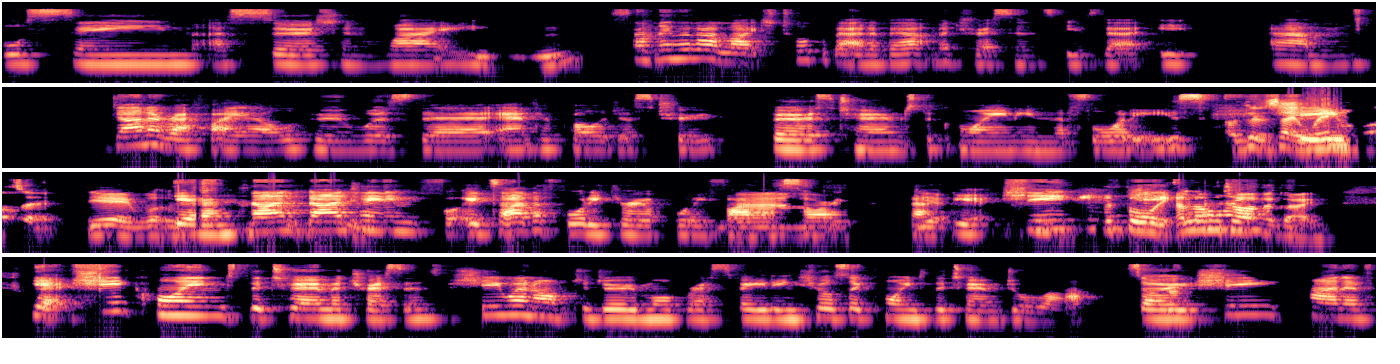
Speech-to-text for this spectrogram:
or seem a certain way. Mm-hmm. Something that I like to talk about about matrescence is that it, um, Dana Raphael, who was the anthropologist who first termed the coin in the 40s. I was going to say, when was it? Yeah. What, yeah, 19, it's either 43 or 45. Wow. Sorry. That, yeah. yeah. She, 40, she a long time ago yeah, she coined the term matrescence. She went off to do more breastfeeding. She also coined the term doula. So she kind of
